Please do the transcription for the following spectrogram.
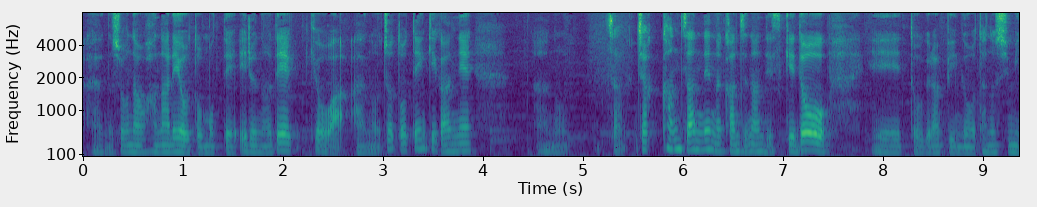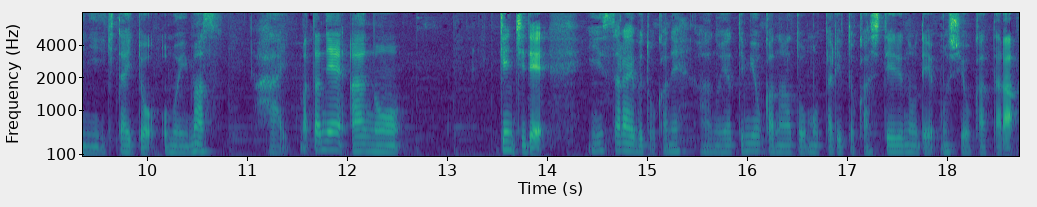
あの湘南を離れようと思っているので今日はあのちょっとお天気がねあの若干残念な感じなんですけど、えーと、グランピングを楽しみに行きたいと思います。はい、またねあの現地でインスタライブとかねあのやってみようかなと思ったりとかしているのでもしよかったら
